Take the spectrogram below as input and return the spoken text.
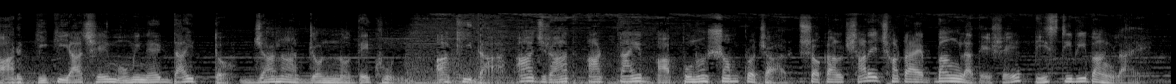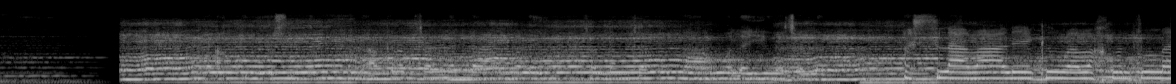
আর কি কি আছে মমিনের দায়িত্ব জানার জন্য দেখুন আকিদা আজ রাত আটটায় বা পুনঃ সম্প্রচার সকাল সাড়ে ছটায় বাংলাদেশে পিস টিভি বাংলায় ওয়া রাহমাতুল্লাহ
